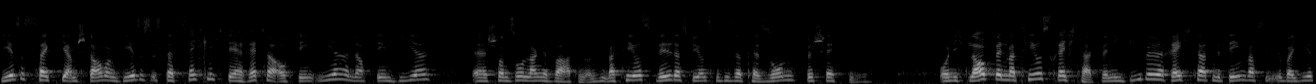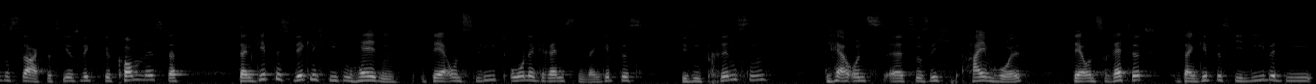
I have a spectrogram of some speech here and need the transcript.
Jesus zeigt hier am Staumbaum, Jesus ist tatsächlich der Retter, auf den ihr und auf den wir äh, schon so lange warten. Und Matthäus will, dass wir uns mit dieser Person beschäftigen. Und ich glaube, wenn Matthäus recht hat, wenn die Bibel recht hat mit dem, was sie über Jesus sagt, dass Jesus wirklich gekommen ist, dass, dann gibt es wirklich diesen Helden, der uns liebt ohne Grenzen. Dann gibt es diesen Prinzen, der uns äh, zu sich heimholt, der uns rettet. Dann gibt es die Liebe, die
